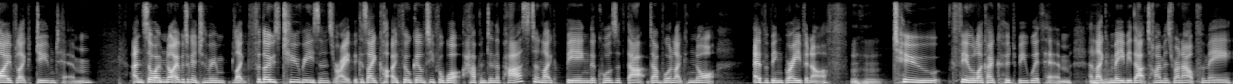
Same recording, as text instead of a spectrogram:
I've like doomed him. And so I'm not able to go into the room like for those two reasons, right? Because I I feel guilty for what happened in the past and like being the cause of that downfall and like not ever being brave enough mm-hmm. to feel like I could be with him and like mm-hmm. maybe that time has run out for me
